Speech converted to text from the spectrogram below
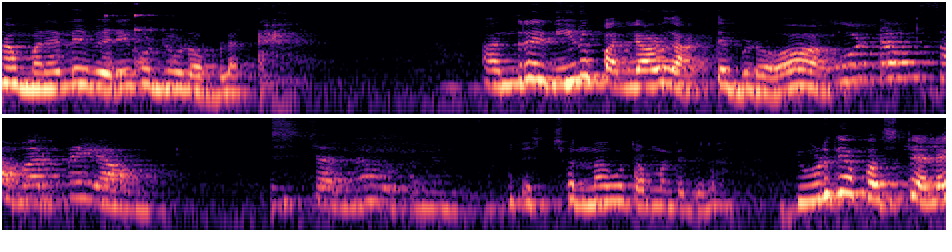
ನಮ್ಮ ಮನೇಲಿ ವೆರಿ ಗುಡ್ ಇವಳು ಒಬ್ಳೆ. ಅಂದರೆ ನೀನು ಪಲ್ಯ ಒಳಗೆ ಹಾಕ್ತೆ ಬಿಡು. ಎಷ್ಟು ಚೆನ್ನಾಗಿ ಊಟ ಮಾಡಿದ್ದೀರ? ಇವಳಿಗೆ ಫಸ್ಟ್ ಎಲೆ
